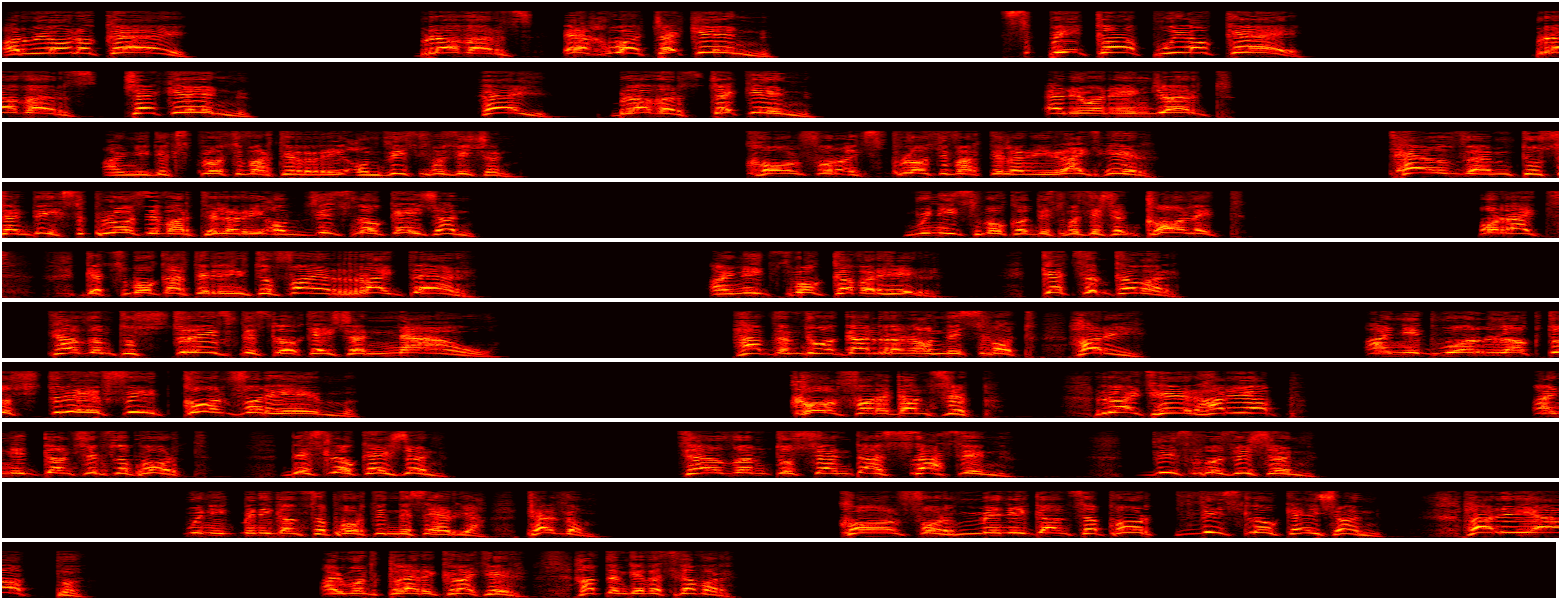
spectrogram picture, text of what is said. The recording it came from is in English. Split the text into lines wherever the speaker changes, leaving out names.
Are we all okay? Brothers, Ikhwa, check in! Speak up, we okay? Brothers, check in! Hey, brothers, check in! Anyone injured? I need explosive artillery on this position. Call for explosive artillery right here. Tell them to send explosive artillery on this location. We need smoke on this position. Call it. Right. Get smoke artillery to fire right there. I need smoke cover here. Get some cover. Tell them to strafe this location now. Have them do a gun run on this spot. Hurry. I need Warlock to strafe it. Call for him. Call for a gunship! Right here, hurry up! I need gunship support! This location! Tell them to send assassin! This position! We need minigun support in this area! Tell them! Call for minigun support this location! Hurry up! I want cleric right here! Have them give us cover!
